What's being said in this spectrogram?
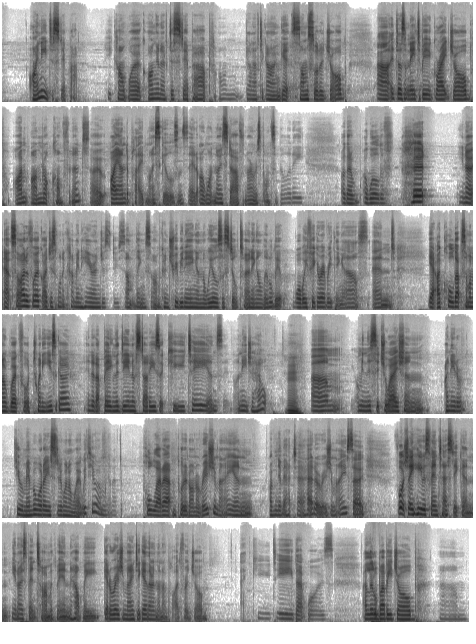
I need to step up. He can't work. I'm going to have to step up. I'm going to have to go and get some sort of job. Uh, it doesn't need to be a great job. I'm I'm not confident, so I underplayed my skills and said I want no staff, no responsibility. I've got a, a world of hurt, you know, outside of work. I just want to come in here and just do something. So I'm contributing, and the wheels are still turning a little bit while we figure everything else. And yeah, I called up someone I'd worked for 20 years ago, ended up being the Dean of Studies at QUT, and said, I need your help. Mm. Um, I'm in this situation. I need a Do you remember what I used to do when I worked with you? I'm going to have to pull that out and put it on a resume. And I've never had to had a resume. So fortunately, he was fantastic and, you know, spent time with me and helped me get a resume together. And then I applied for a job at QUT that was a little bubby job. Um,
